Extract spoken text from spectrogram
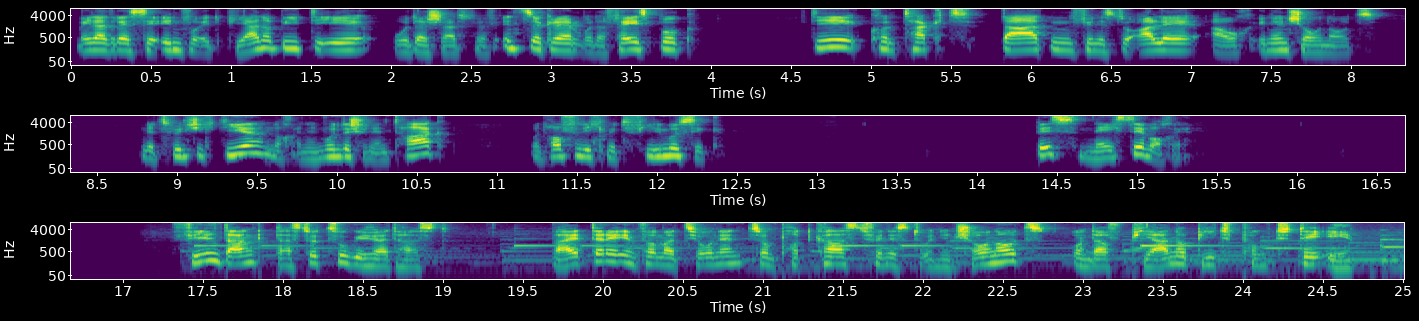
Mailadresse info.pianobeat.de oder schreibst mir auf Instagram oder Facebook. Die Kontaktdaten findest du alle auch in den Show Notes. Und jetzt wünsche ich dir noch einen wunderschönen Tag und hoffentlich mit viel Musik. Bis nächste Woche. Vielen Dank, dass du zugehört hast. Weitere Informationen zum Podcast findest du in den Show Notes und auf pianobeat.de.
